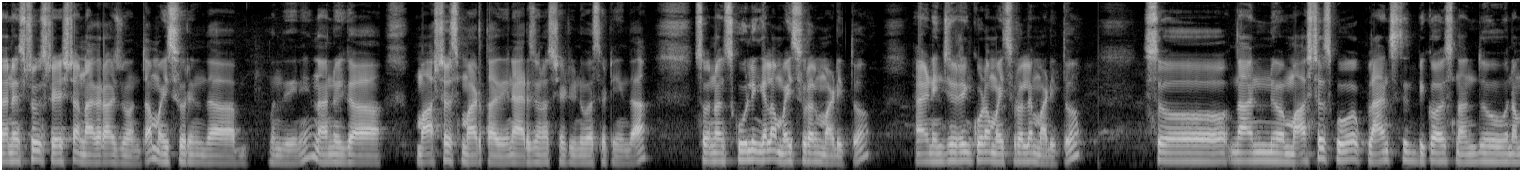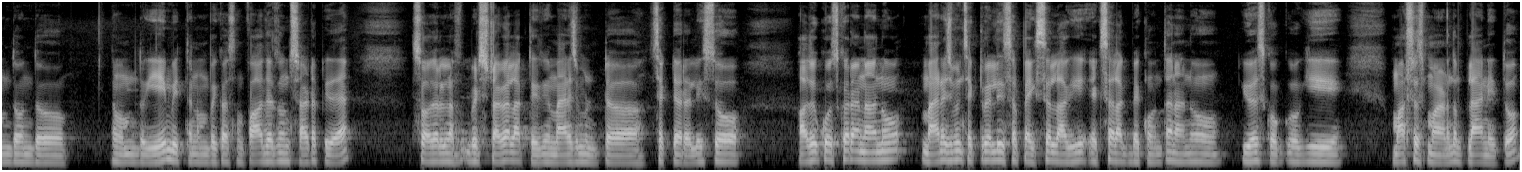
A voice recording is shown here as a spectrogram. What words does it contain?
ನನ್ನ ಹೆಸರು ಶ್ರೇಷ್ಠ ನಾಗರಾಜು ಅಂತ ಮೈಸೂರಿಂದ ಬಂದಿದ್ದೀನಿ. ನಾನು ಈಗ ಮಾಸ್ಟರ್ಸ್ ಮಾಡ್ತಾ ಇದ್ದೀನಿ ಅರಿಜೋನಾ ಸ್ಟೇಟ್ ಯೂನಿವರ್ಸಿಟಿಯಿಂದ ಸೊ ನಾನು ಸ್ಕೂಲಿಂಗ್ ಎಲ್ಲ ಮೈಸೂರಲ್ಲಿ ಮಾಡಿತ್ತು ಆ್ಯಂಡ್ ಇಂಜಿನಿಯರಿಂಗ್ ಕೂಡ ಮೈಸೂರಲ್ಲೇ ಮಾಡಿತ್ತು. ಸೊ ನಾನು ಮಾಸ್ಟರ್ಸ್ಗೆ ಹೋಗೋಕೆ ಪ್ಲ್ಯಾನ್ಸ್ ಇದ್ದು ಬಿಕಾಸ್ ನಂದು ನಮ್ಮದೊಂದು ನಮ್ಮದು ಏಮ್ ಇತ್ತು. ನಮ್ಮ ಬಿಕಾಸ್ ನಮ್ಮ ಫಾದರ್ದೊಂದು ಸ್ಟಾರ್ಟಪ್ ಇದೆ. ಸೊ ಅದರಲ್ಲಿ ನಾವು ಬಿಟ್ಟು ಸ್ಟ್ರಗಲ್ ಆಗ್ತಾಯಿದ್ವಿ ಮ್ಯಾನೇಜ್ಮೆಂಟ್ ಸೆಕ್ಟರಲ್ಲಿ ಸೊ ಅದಕ್ಕೋಸ್ಕರ ನಾನು ಮ್ಯಾನೇಜ್ಮೆಂಟ್ ಸೆಕ್ಟ್ರಲ್ಲಿ ಸ್ವಲ್ಪ ಎಕ್ಸೆಲ್ ಆಗಿ ಎಕ್ಸೆಲ್ ಆಗಬೇಕು ಅಂತ ನಾನು ಯು ಎಸ್ಗೆ ಹೋಗಿ ಹೋಗಿ ಮಾಸ್ಟರ್ಸ್ ಮಾಡೋದು ಪ್ಲ್ಯಾನ್ ಇತ್ತು.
